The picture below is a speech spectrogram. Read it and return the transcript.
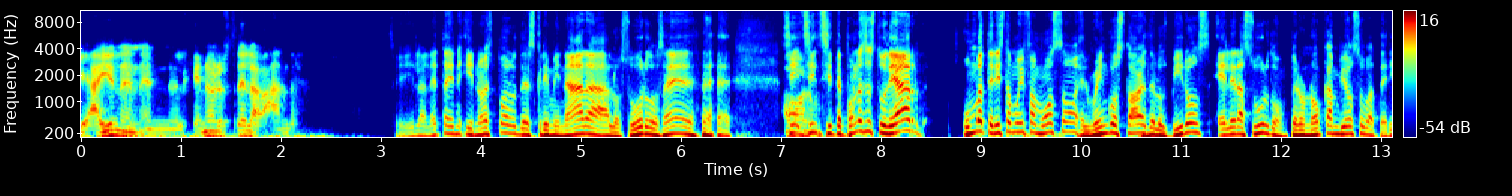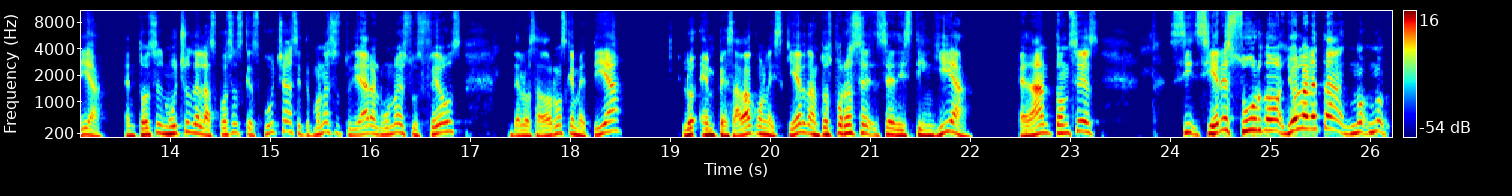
que hay en, en, el género este de la banda. Sí, la neta, y, no es por discriminar a los zurdos, ¿eh? Sí, sí, si te pones a estudiar, un baterista muy famoso, el Ringo Starr de los Beatles, él era zurdo, pero no cambió su batería. Entonces, muchas de las cosas que escuchas, si te pones a estudiar alguno de sus feos, de los adornos que metía, lo, empezaba con la izquierda. Entonces, por eso se, distinguía, ¿verdad? Entonces, si, si eres zurdo, yo la neta, no, no,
